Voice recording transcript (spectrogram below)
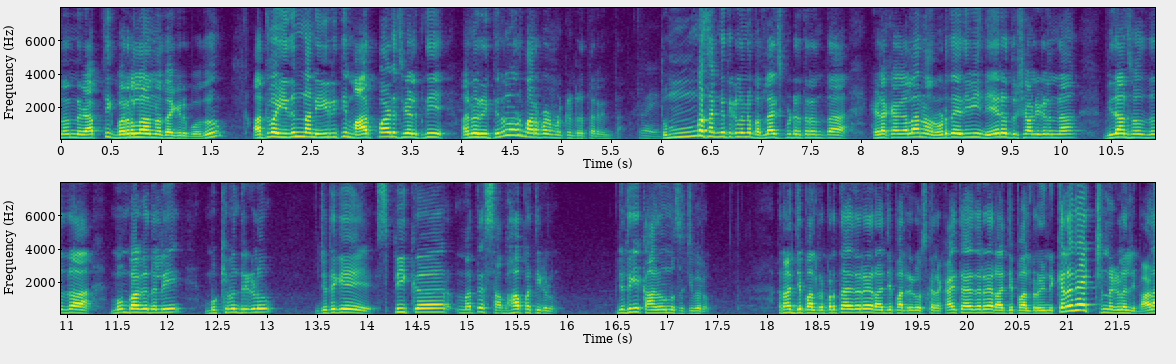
ನನ್ನ ವ್ಯಾಪ್ತಿಗೆ ಬರಲ್ಲ ಅನ್ನೋದಾಗಿರ್ಬೋದು. ಅಥವಾ ಇದನ್ನ ನಾನು ಈ ರೀತಿ ಮಾರ್ಪಾಡಿಸಿ ಹೇಳ್ತೀನಿ ಅನ್ನೋ ರೀತಿನಲ್ಲಿ ಅವ್ರು ಮಾರ್ಪಾಡು ಮಾಡ್ಕೊಂಡಿರ್ತಾರೆ ಅಂತ. ತುಂಬಾ ಸಂಗತಿಗಳನ್ನ ಬದಲಾಯಿಸ್ಬಿಟ್ಟಿರ್ತಾರೆ ಅಂತ ಹೇಳೋಕ್ಕಾಗಲ್ಲ. ನಾವು ನೋಡ್ತಾ ಇದೀವಿ ನೇರ ದೃಶ್ಯಾವಳಿಗಳನ್ನ ವಿಧಾನಸೌಧದ ಮುಂಭಾಗದಲ್ಲಿ ಮುಖ್ಯಮಂತ್ರಿಗಳು ಜೊತೆಗೆ ಸ್ಪೀಕರ್ ಮತ್ತೆ ಸಭಾಪತಿಗಳು ಜೊತೆಗೆ ಕಾನೂನು ಸಚಿವರು. ರಾಜ್ಯಪಾಲರು ಬರ್ತಾ ಇದ್ದಾರೆ, ರಾಜ್ಯಪಾಲರಿಗೋಸ್ಕರ ಕಾಯ್ತಾ ಇದ್ದಾರೆ. ರಾಜ್ಯಪಾಲರು ಇನ್ನು ಕೆಲವೇ ಕ್ಷಣಗಳಲ್ಲಿ, ಭಾಳ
